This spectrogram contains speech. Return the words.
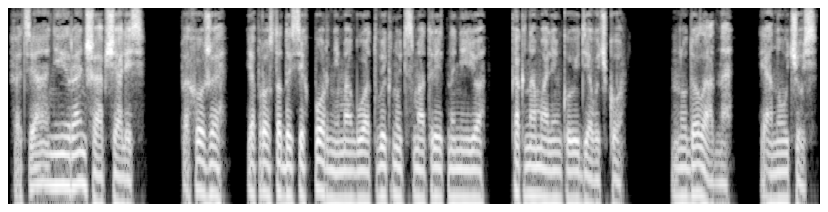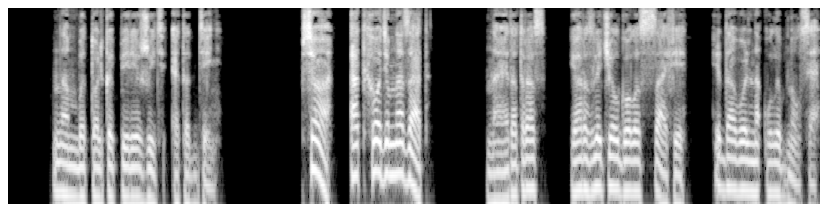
Хотя они и раньше общались. Похоже, я просто до сих пор не могу отвыкнуть смотреть на нее как на маленькую девочку. Ну да ладно, я научусь. Нам бы только пережить этот день. Все, отходим назад. На этот раз я различил голос Сафи и довольно улыбнулся.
